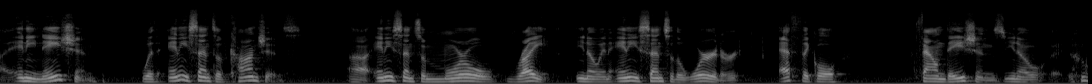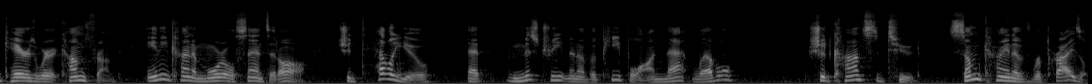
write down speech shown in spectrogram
uh, any nation with any sense of conscience, uh, any sense of moral right, you know, in any sense of the word, or ethical foundations, you know, who cares where it comes from? Any kind of moral sense at all should tell you that mistreatment of a people on that level should constitute some kind of reprisal,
